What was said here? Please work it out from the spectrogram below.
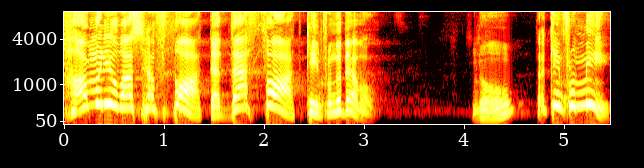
How many of us have thought that that thought came from the devil? No, that came from me.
